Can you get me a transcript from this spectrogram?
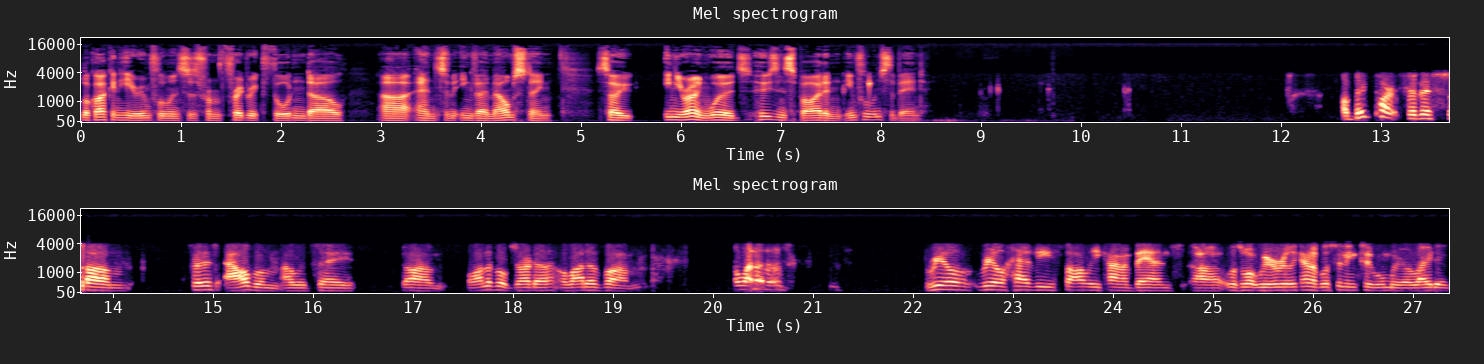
look, I can hear influences from Fredrik Thordendal uh, and some Yngwie Malmsteen. So, in your own words, who's inspired and influenced the band? a big part for this um for this album i would say um a lot of Vildhjarta, a lot of um a lot of those real real heavy solly kind of bands uh was what we were really kind of listening to when we were writing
